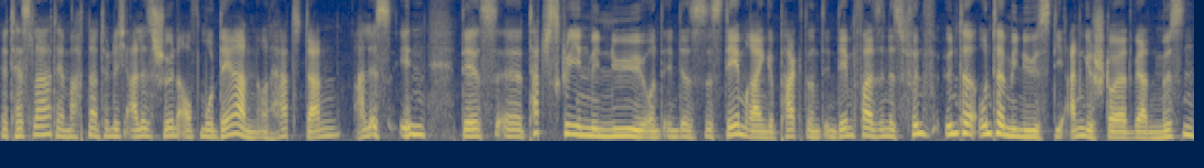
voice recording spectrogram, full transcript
der Tesla, der macht natürlich alles schön auf modern und hat dann alles in das äh, Touchscreen-Menü und in das System reingepackt. Und in dem Fall sind es fünf Unter Untermenüs, die angesteuert werden müssen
